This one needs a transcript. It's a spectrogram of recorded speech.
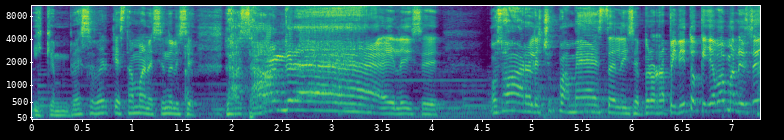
Y que empieza a ver que está amaneciendo, le dice, ¡La sangre! Y le dice, pues ahora le chúpame esta. Y le dice, pero rapidito que ya va a amanecer.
